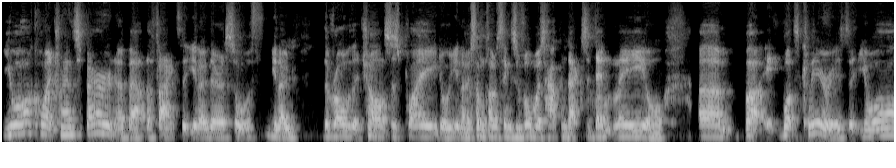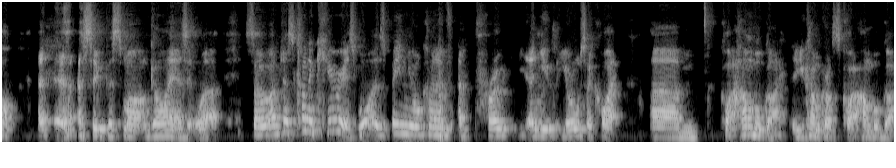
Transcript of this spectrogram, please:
you are quite transparent about the fact that you know there are sort of you know the role that chance has played, or you know sometimes things have almost happened accidentally, or um, but it, what's clear is that you are a, a, super smart guy, as it were. So I'm just kind of curious, what has been your kind of approach? And you you're also quite um, quite a humble guy. You come across as quite a humble guy.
